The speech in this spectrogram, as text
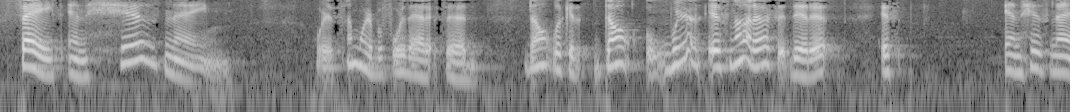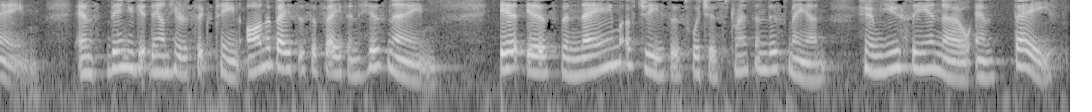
faith in his name, where somewhere before that it said, don't look at, don't, we're, it's not us that did it, it's in his name. And then you get down here to 16. On the basis of faith in his name, it is the name of Jesus which has strengthened this man, whom you see and know, and faith,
